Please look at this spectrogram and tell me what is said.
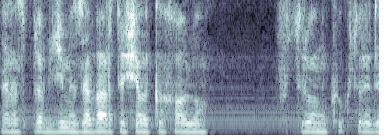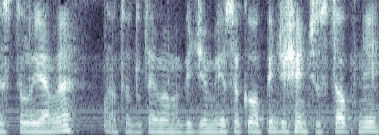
Teraz sprawdzimy zawartość alkoholu w trunku, który destylujemy. No to tutaj mamy, widzimy, jest około 50 stopni.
